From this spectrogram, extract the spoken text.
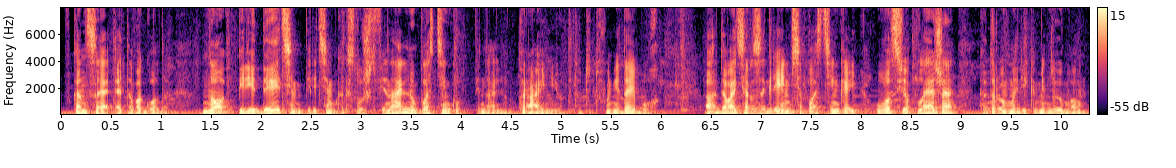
в конце этого года. Но перед этим, перед тем, как слушать финальную пластинку, финальную, крайнюю, тут, тут не дай бог, давайте разогреемся пластинкой What's Your Pleasure, которую мы рекомендуем вам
